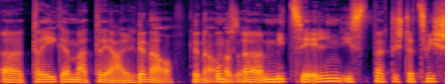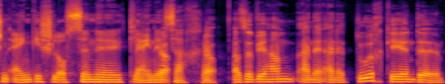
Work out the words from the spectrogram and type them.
äh, Trägermaterial. Genau, genau. Und also, äh, mit Zellen ist praktisch dazwischen eingeschlossene kleine ja, Sache. Ja, also wir haben eine, eine durchgehende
